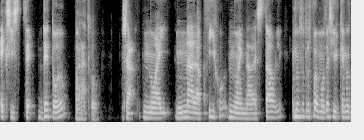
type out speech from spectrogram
existe de todo para todo. O sea, no hay nada fijo, no hay nada estable. Nosotros podemos decir que nos,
